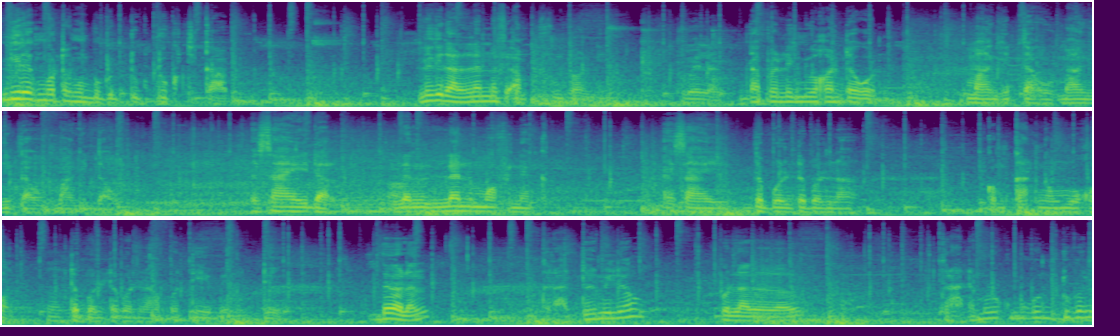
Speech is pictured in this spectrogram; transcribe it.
lii rek moo tax ma bëgg dugg dugg ci kaaw bi léegi daal lan na fi am fu mu toll nii. muy lan d'après li ñu waxante woon maa ngi daw maa ngi daw maa ngi daw instant yi daal lenn lenn moo fi nekk instant yi dëbal dëbal naa comme carte nga mu waxoon. Hmm. tëbal tëbal naa ba téye benn deux. deux lan. grand deux millions. pour la loolu. grand dama la ko bëggoon dugal.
